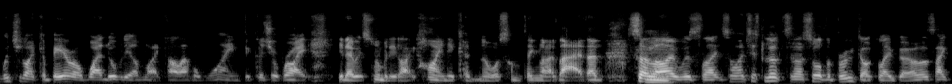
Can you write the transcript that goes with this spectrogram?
"Would you like a beer or wine?" Normally, I'm like, "I'll have a wine," because you're right. You know, it's normally like Heineken or something like that. And so mm. I was like, so I just looked and I saw the BrewDog logo, and I was like,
